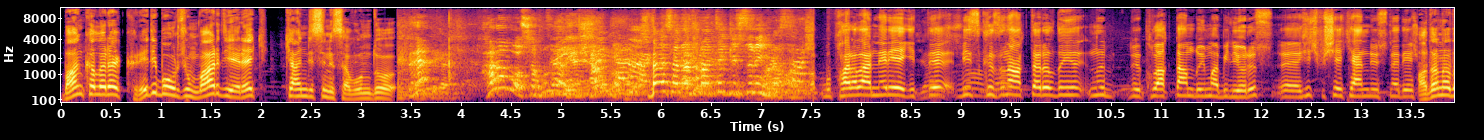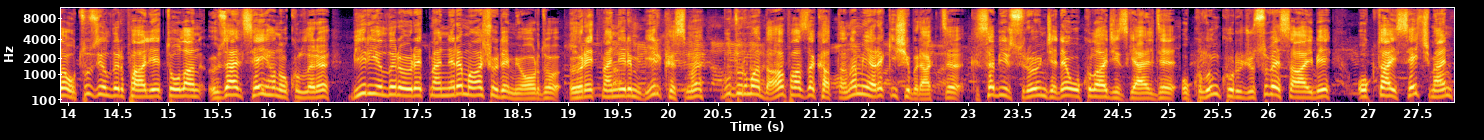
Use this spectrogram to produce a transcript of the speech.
bankalara kredi borcum var diyerek kendisini savundu. Param olsa bunlar yaşanmaz. Ben sana o zaman teklif sunayım. Bu paralar nereye gitti? Biz kızına aktarıldığını kulaktan duyma biliyoruz. Ee, hiçbir şey kendi üstüne değil. Adana'da 30 yıldır faaliyette olan özel Seyhan okulları bir yıldır öğretmenlere maaş ödemiyordu. Öğretmenlerin bir kısmı bu duruma daha fazla katlanamayarak işi bıraktı. Kısa bir süre önce de okula aciz geldi. Okulun kurucusu ve sahibi Oktay Seçmen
